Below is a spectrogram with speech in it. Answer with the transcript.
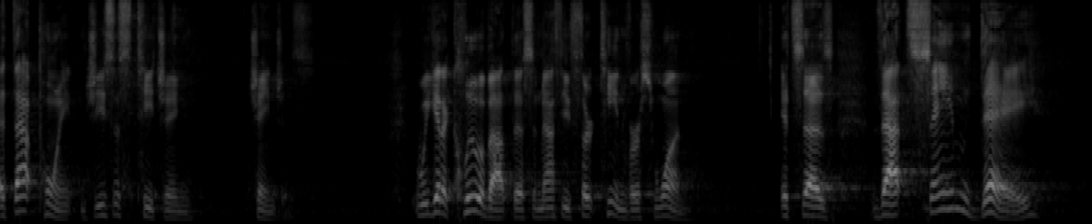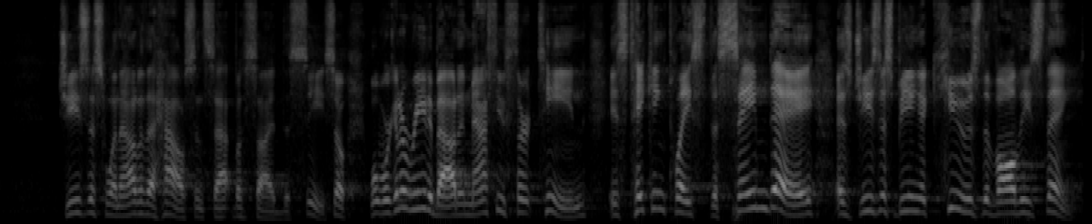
at that point, Jesus' teaching changes. We get a clue about this in Matthew 13, verse 1. It says, That same day, Jesus went out of the house and sat beside the sea. So, what we're going to read about in Matthew 13 is taking place the same day as Jesus being accused of all these things.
